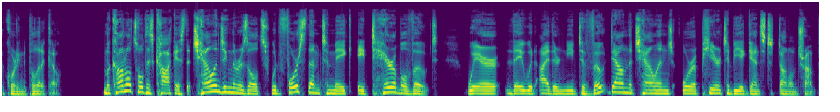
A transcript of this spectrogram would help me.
according to Politico. McConnell told his caucus that challenging the results would force them to make a terrible vote where they would either need to vote down the challenge or appear to be against Donald Trump.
